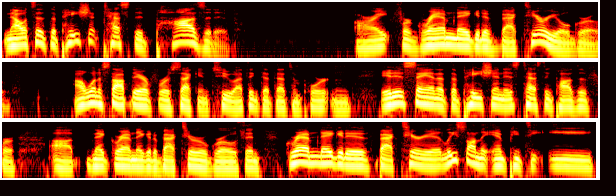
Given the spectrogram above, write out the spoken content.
Now it says the patient tested positive, all right, for gram negative bacterial growth. I want to stop there for a second, too. I think that that's important. It is saying that the patient is testing positive for uh, gram negative bacterial growth. And gram negative bacteria, at least on the NPTE,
